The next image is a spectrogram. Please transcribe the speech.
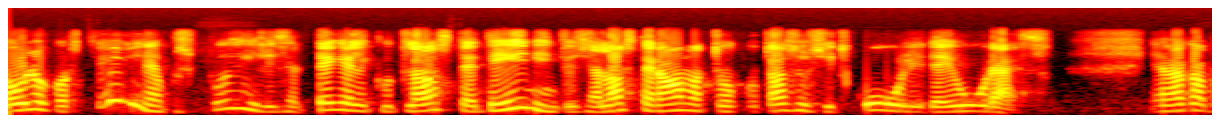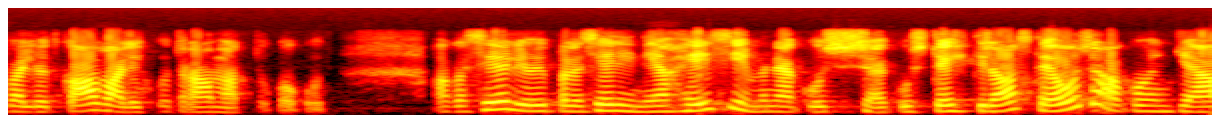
olukord selline, kus põhiliselt tegelikult lasteteenindus ja lasteraamatukogud asusid koolide juures ja väga paljud ka avalikud raamatukogud. Aga see oli võib-olla selline jah, esimene, kus, kus tehti lasteosakond ja,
